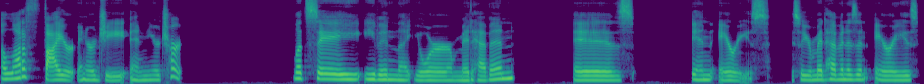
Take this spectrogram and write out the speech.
a lot of fire energy in your chart. Let's say even that your midheaven is in Aries. So your midheaven is in Aries,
